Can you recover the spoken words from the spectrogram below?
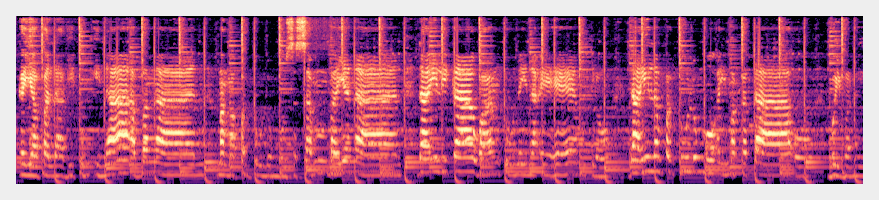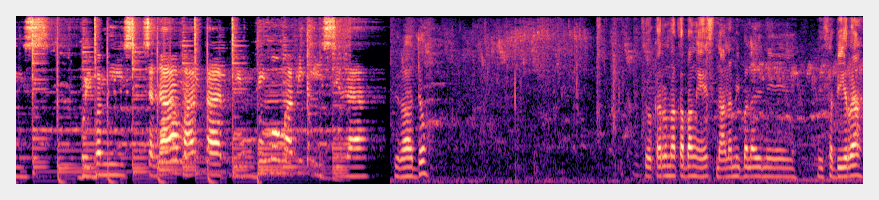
Kaya palagi kong inaabangan Mga pagtulong mo sa sambayanan. Dahil ikaw ang tunay na ehemplo Dahil ang pagtulong mo ay makatao. Boy Bangis, Boy Bangis Salamat at hindi mo matiis sila. Sirado. So karon mga kabangis, na nami balay ni ni Sabira.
